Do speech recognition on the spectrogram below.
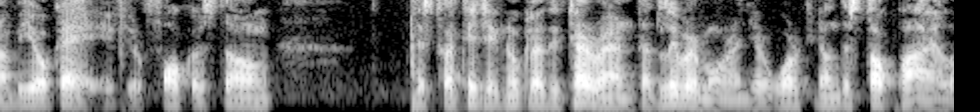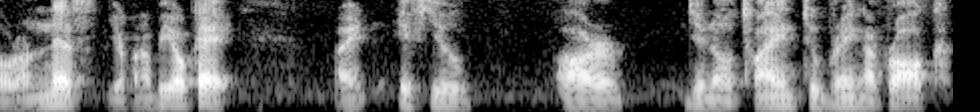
to be okay. If you're focused on the strategic nuclear deterrent at Livermore and you're working on the stockpile or on NIF, you're to be okay, right? If you are, you know, trying to bring a rock,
